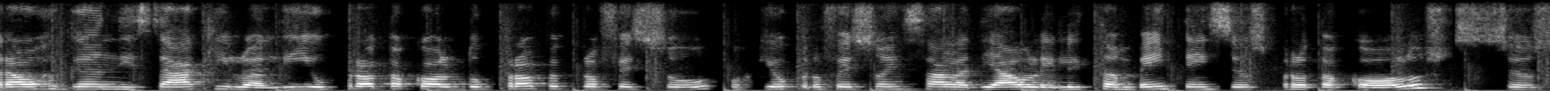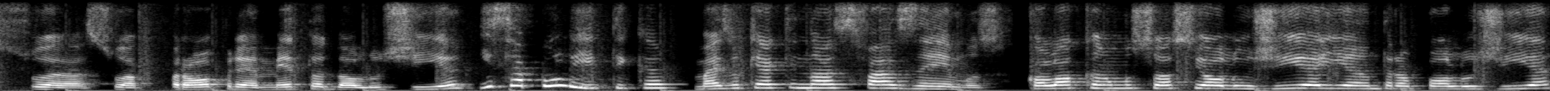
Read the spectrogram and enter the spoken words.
para organizar aquilo ali, o protocolo do próprio professor, porque o professor em sala de aula ele também tem seus protocolos, seu, sua, sua própria metodologia. Isso é política. Mas o que é que nós fazemos? Colocamos sociologia e antropologia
